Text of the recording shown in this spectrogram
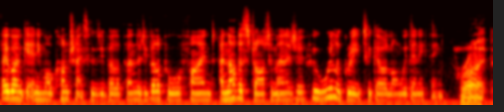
they won't get any more contracts with the developer, and the developer will find another strata manager who will agree to go along with anything. Right.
